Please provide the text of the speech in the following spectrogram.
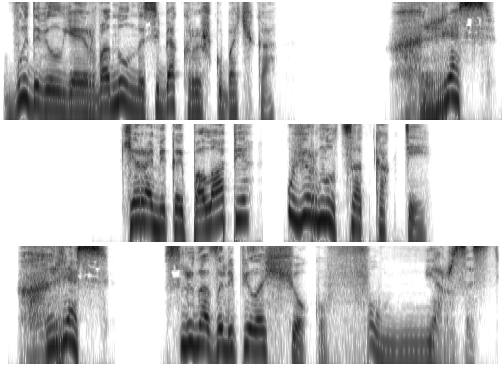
Выдавил я и рванул на себя крышку бачка. «Хрясь!» Керамикой по лапе увернуться от когтей. Хрясь! Слюна залепила щеку. Фу, мерзость!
